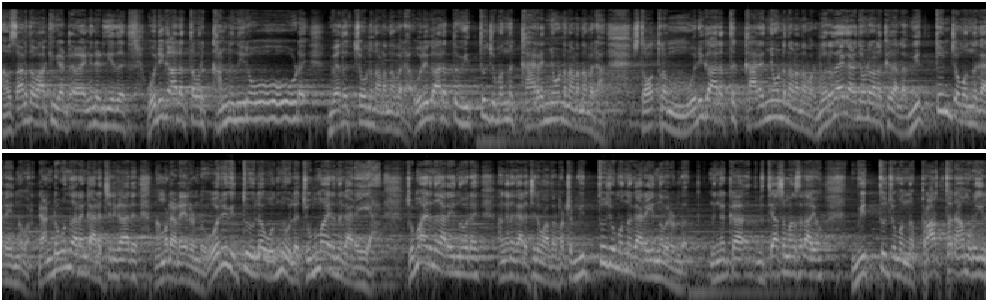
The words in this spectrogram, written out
അവസാനത്തെ വാക്യം കേട്ട എങ്ങനെ എഴുതിയത്? ഒരു കാലത്ത് അവർ കണ്ണുനീരോടെ വിതച്ചോണ്ട് നടന്നവരാ. ഒരു കാലത്ത് വിത്ത് ചുമന്ന് കരഞ്ഞോണ്ട് നടന്നവരാ. സ്തോത്രം. ഒരു കാലത്ത് കരഞ്ഞോണ്ട് നടന്നവർ. വെറുതെ കരഞ്ഞോണ്ട് നടക്കുകയല്ല. വിത്തും ചുമന്ന് കരയുന്നവർ. രണ്ട് മൂന്ന് തരം കരച്ചിലുകാർ നമ്മുടെ ഇടയിലുണ്ട്. ഒരു വിത്തുമില്ല ഒന്നുമില്ല. ചുമ്മാ ഇരുന്ന് കരയുക. ചുമ്മാ ഇരുന്ന് കരയുന്നവർ അങ്ങനെ കരച്ചിൽ മാത്രം. പക്ഷെ വിത്ത് ചുമന്ന് കരയുന്നവരുണ്ട്. നിങ്ങൾക്ക് വ്യത്യാസം മനസ്സിലായോ? വിത്ത് ചുമന്ന് പ്രാർത്ഥനാ മുറിയിൽ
